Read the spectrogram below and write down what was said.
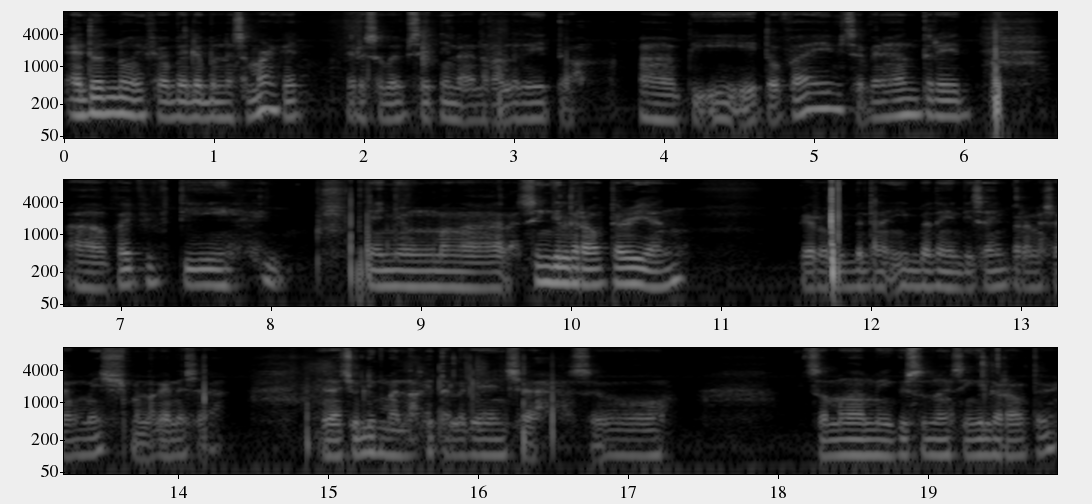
I don't know if available na sa market pero sa website nila nakalagay ito. Uh, PE 805, 700, uh, 550. Yan yung mga single router yan. Pero iba na, iba na yung design para na siyang mesh. Malaki na siya. And actually malaki talaga yan siya. So sa mga may gusto ng single router,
